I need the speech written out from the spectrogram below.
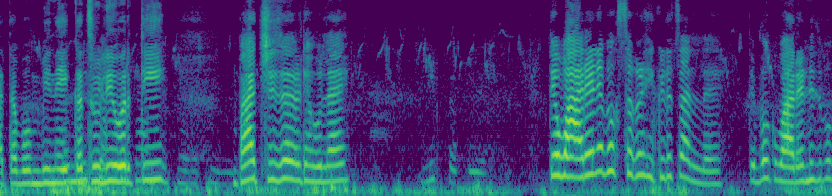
आता मम्मीने एका चुलीवरती भात शिजायला ठेवलाय. ते वाऱ्याने बघ सगळं इकडे चाललंय. ते बघ वाऱ्यानेच बघ.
